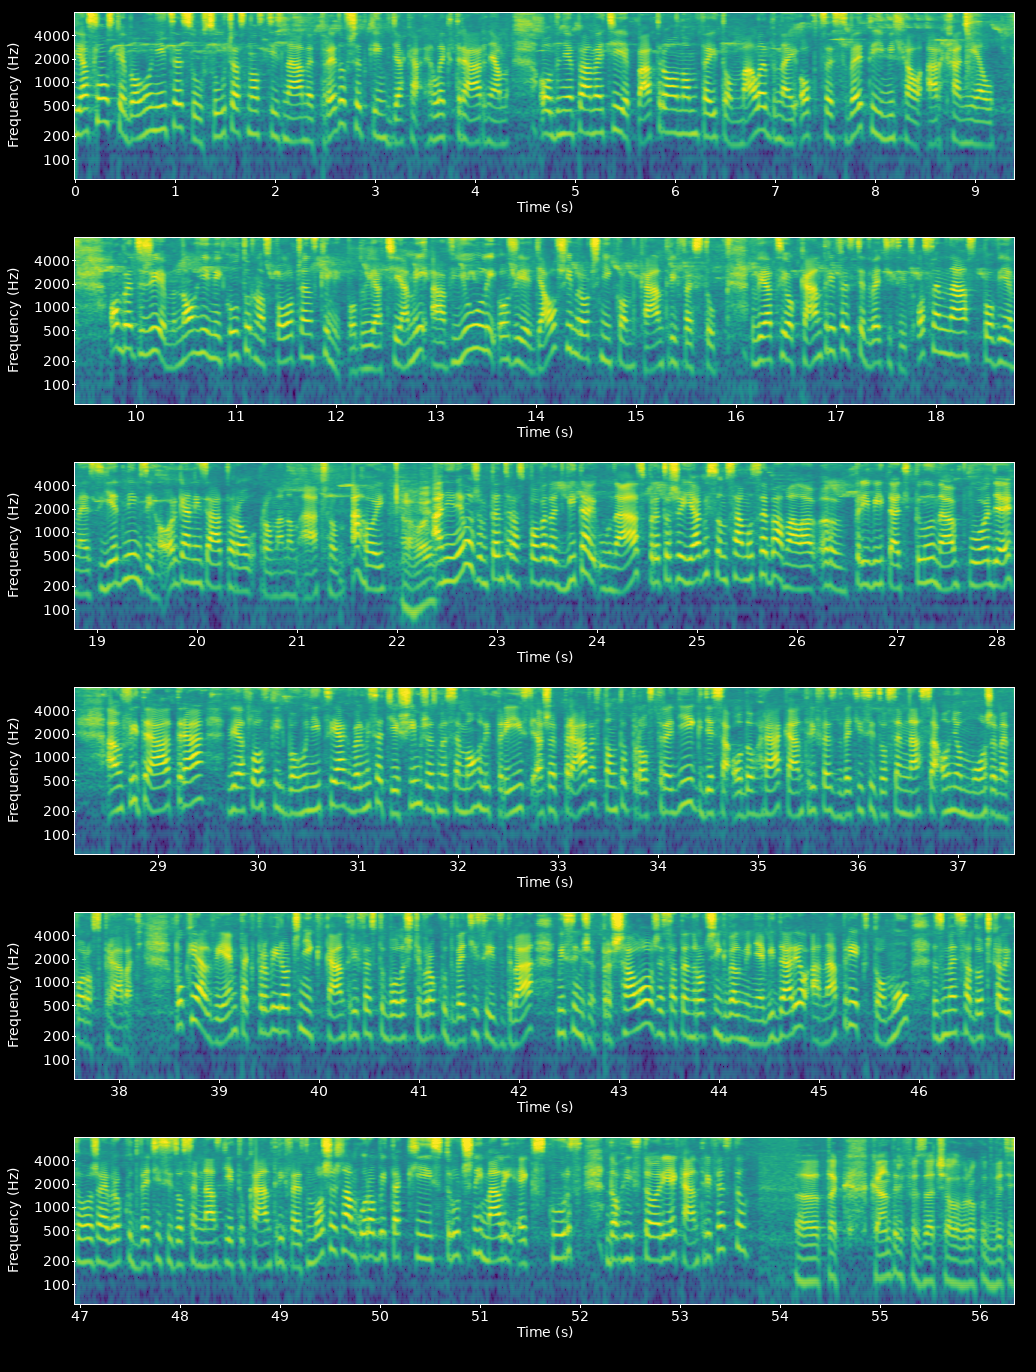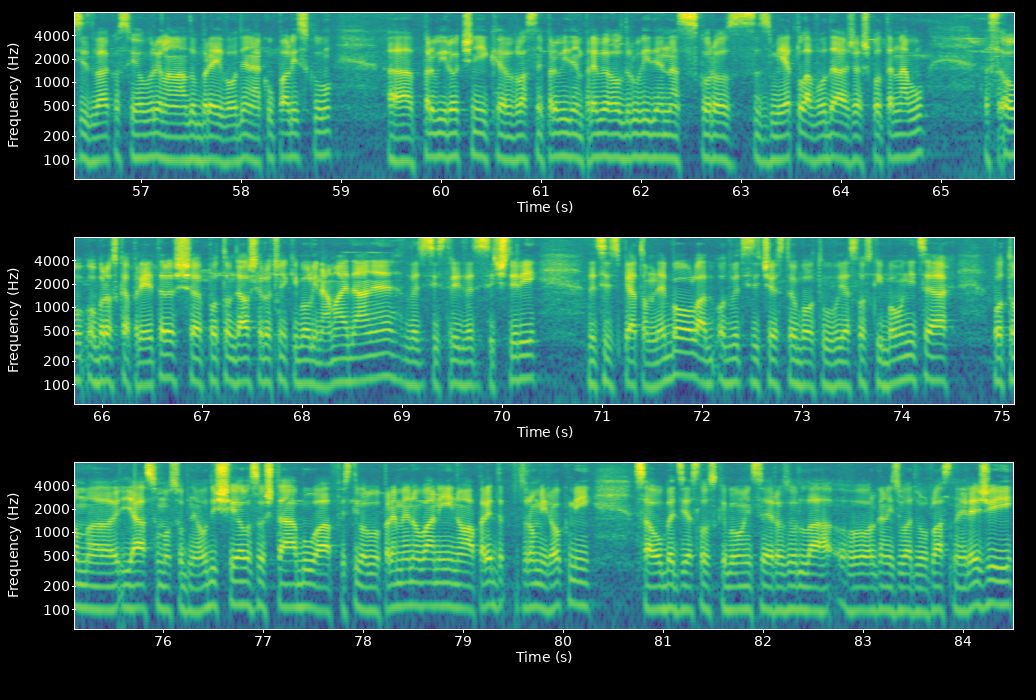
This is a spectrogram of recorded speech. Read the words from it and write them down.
Jaslovské Bohunice sú v súčasnosti známe predovšetkým vďaka elektrárňam. Od nepamäti je patrónom tejto malebnej obce svätý Michal Archaniel. Obec žije mnohými kultúrno-spoločenskými podujatiami a v júli ožije ďalším ročníkom Country Festu. Viac o Country Feste 2018 povieme s jedným z jeho organizátorov, Romanom Áčom. Ahoj. Ahoj. Ani nemôžem tento raz povedať vitaj u nás, pretože ja by som samu seba mala e, privítať tu na pôde amfiteátra v Jaslovských Bohuniciach. Veľmi sa teším, že sme sa mohli prísť a že práve v tomto prostredí, kde sa odohrá Country Fest 2018, sa o ňom môžeme porozprávať. Pokiaľ viem, tak prvý ročník Country Festu bol ešte v roku 2002. Myslím, že pršalo, že sa ten ročník veľmi nevydaril a napriek tomu sme sa dočkali toho, že aj v roku 2018 je tu Country Fest. Môžeš nám urobiť taký stručný malý exkurs do histórie Country Festu? Uh, tak Country Fest začal v roku 2002, ako si hovorila, na dobrej vode, na kúpalisku. Prvý ročník, vlastne prvý deň prebehol, druhý deň nás skoro zmietla voda až až po Trnavu. Obrovská prietrž. Potom ďalšie ročníky boli na Majdáne 2003-2004. V 2005 nebol a od 2006 bol tu v Jaslovských Bohniciach. Potom e, ja som osobne odišiel zo štábu a festival bol premenovaný. No a pred tromi rokmi sa obec Jaslovské Bohunice rozhodla ho organizovať vo vlastnej režii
